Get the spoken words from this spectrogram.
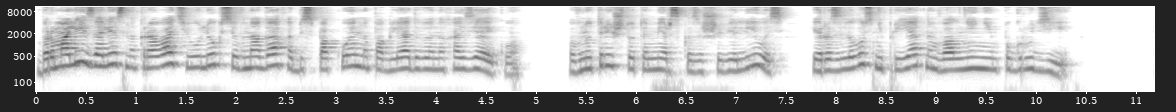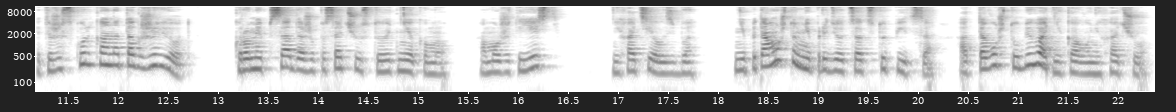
Бармалей залез на кровать и улегся в ногах, обеспокоенно поглядывая на хозяйку. Внутри что-то мерзко зашевелилось и разлилось неприятным волнением по груди. Это же сколько она так живет? Кроме пса даже посочувствовать некому. А может, есть? Не хотелось бы. Не потому, что мне придется отступиться, а от того, что убивать никого не хочу.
